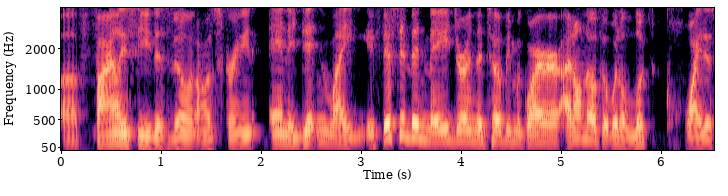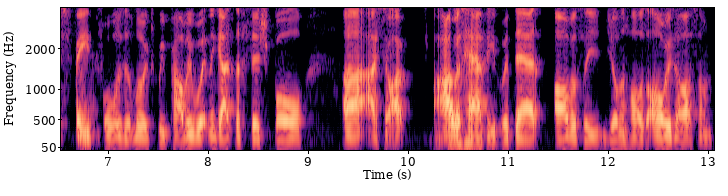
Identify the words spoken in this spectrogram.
Uh, finally see this villain on screen, and they didn't like. If this had been made during the Tobey Maguire, I don't know if it would have looked quite as faithful as it looked. We probably wouldn't have got the fishbowl. Uh, so I, I was happy with that. Obviously, Gyllenhaal is always awesome.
